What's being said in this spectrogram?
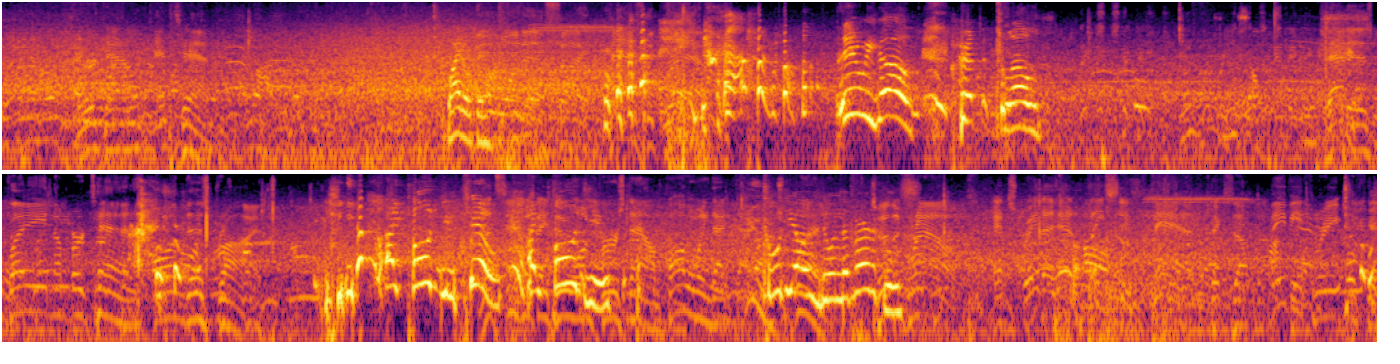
Third down and 10. Wide open. One inside. Has the grab. there we go. We're at the 12. That is play number 10 on this drive. I told you too. I told you. First down that Told you I was doing the to the verticals. ground. And straight ahead, Lacy. And picks up maybe three or four.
